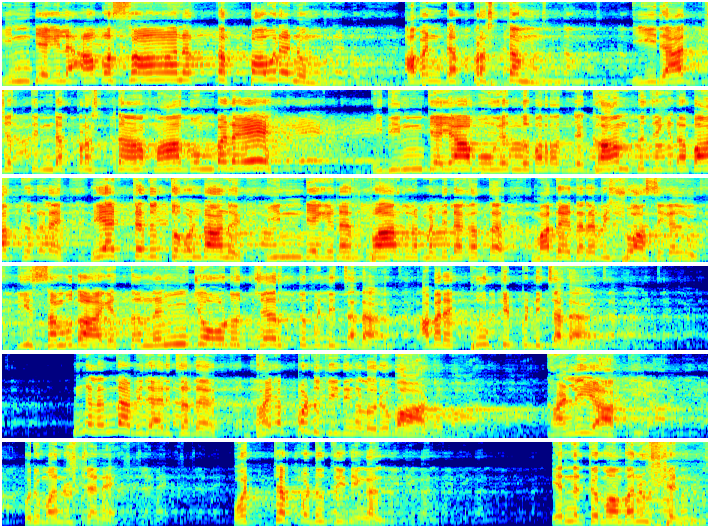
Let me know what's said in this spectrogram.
ഇന്ത്യയിലെ അവസാനത്തെ പൗരനും അവന്റെ പ്രശ്നം ഈ രാജ്യത്തിന്റെ പ്രശ്നമാകുമ്പോഴേ ഇത് ഇന്ത്യയാവൂ എന്ന് പറഞ്ഞ് ഗാന്ധിജിയുടെ വാക്കുകളെ ഏറ്റെടുത്തുകൊണ്ടാണ് ഇന്ത്യയുടെ പാർലമെന്റിനകത്ത് മതേതര വിശ്വാസികൾ ഈ സമുദായത്തെ നെഞ്ചോട് ചേർത്ത് പിടിച്ചത് അവരെ കൂട്ടിപ്പിടിച്ചത്. നിങ്ങൾ എന്താ വിചാരിച്ചത്? ഭയപ്പെടുത്തി നിങ്ങൾ ഒരുപാട്. കളിയാക്കി ഒരു മനുഷ്യനെ. ഒറ്റപ്പെടുത്തി നിങ്ങൾ. എന്നിട്ടും ആ മനുഷ്യൻ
